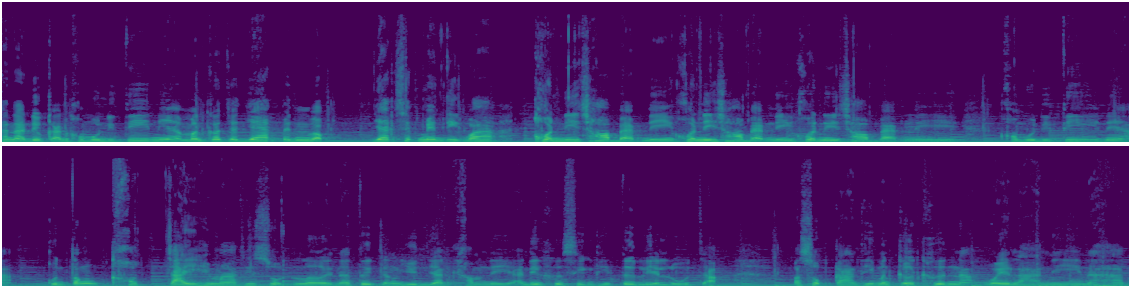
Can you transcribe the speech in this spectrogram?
ขณะเดียวกันคอมมูนิตี้เนี่ยมันก็จะแยกเป็นแบบแยกเซกเมนต์อีกว่า คนนี้ชอบแบบนี้ คนนี้ชอบแบบนี้ คนนี้ชอบแบบนี้คอมมูนิตี้เนี่ยคุณต้องเข้าใจให้มากที่สุดเลยนะตือยังยืนยันคำนี้ อันนี้คือสิ่งที่ตือเรียนรู้จากประสบการณ์ที่มันเกิดขึ้นณเวลานี้นะฮะ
